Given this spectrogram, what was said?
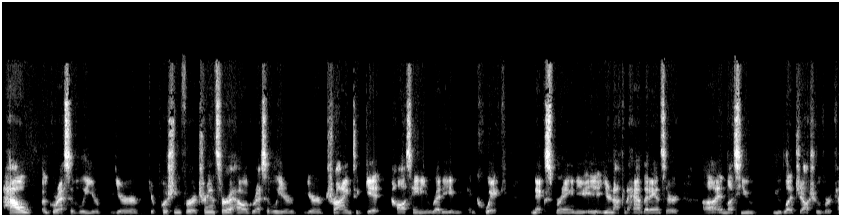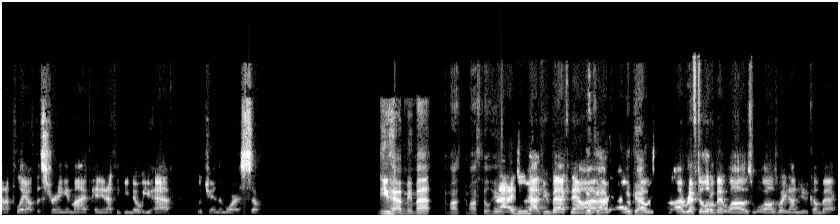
how aggressively you're you're you're pushing for a transfer, or how aggressively you're you're trying to get Hauss Hejny ready and, and quick next spring, and you you're not going to have that answer uh, unless you you let Josh Hoover kind of play out the string. In my opinion, I think you know what you have with Chandler Morris. So, do you have me, Matt? Am I am I still here? I do have you back now. Okay. I, I, okay. I, was I riffed a little bit while I was while I was waiting on you to come back.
